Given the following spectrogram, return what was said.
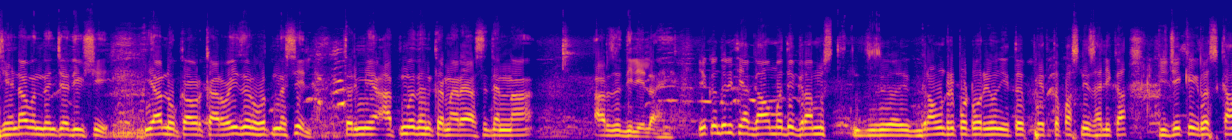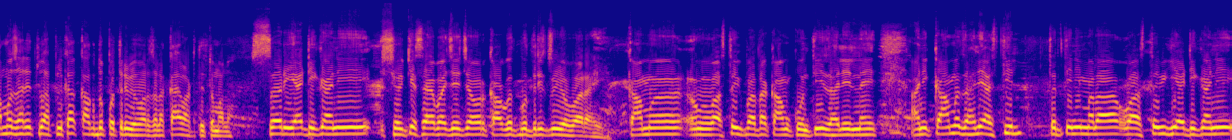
झेंडावंदनच्या दिवशी या लोकांवर कारवाई जर होत नसेल तर मी आत्मदहन करणार आहे असं त्यांना अर्ज दिलेला आहे. एकंदरीत या गावामध्ये ग्राम ग्राउंड रिपोर्टवर येऊन इथं फेर तपासणी झाली का? की जे काही रस कामं झाले तो आपलं का कागदोपत्री व्यवहार झाला? काय वाटते तुम्हाला? सर या ठिकाणी शेळके साहेबाच्या याच्यावर कागदपत्रीचा व्यवहार आहे. कामं वास्तविक पाहता काम कोणतीही झालेली नाहीत. आणि कामं झाली असतील तर त्यांनी मला वास्तविक या ठिकाणी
